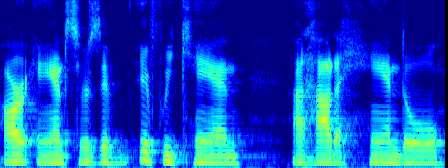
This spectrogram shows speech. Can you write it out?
our answers, if if we can, on how to handle,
